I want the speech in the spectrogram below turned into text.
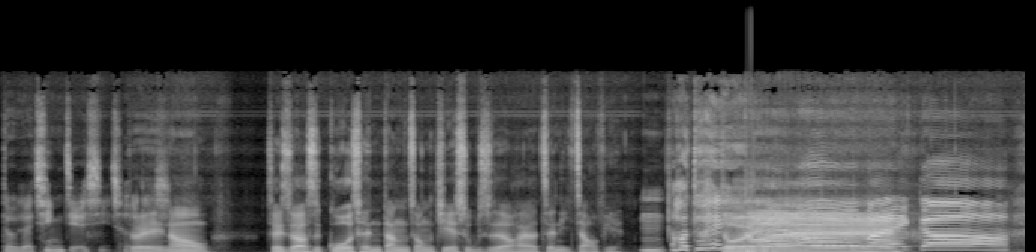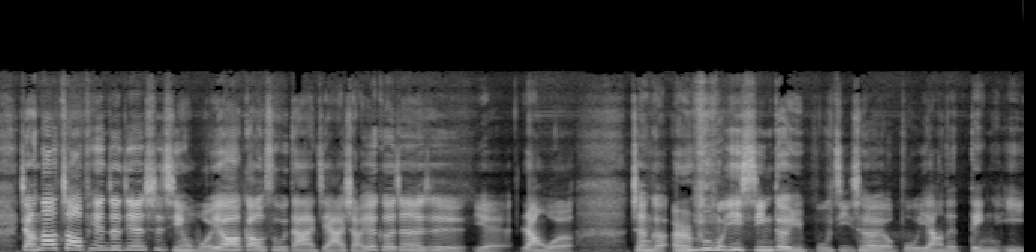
对不对？清洁洗车。对，然后最主要是过程当中结束之后还要整理照片。嗯，哦，对对，Oh my god！讲到照片这件事情，我又要告诉大家，小叶哥真的是也让我整个耳目一新，对于补给车有不一样的定义。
